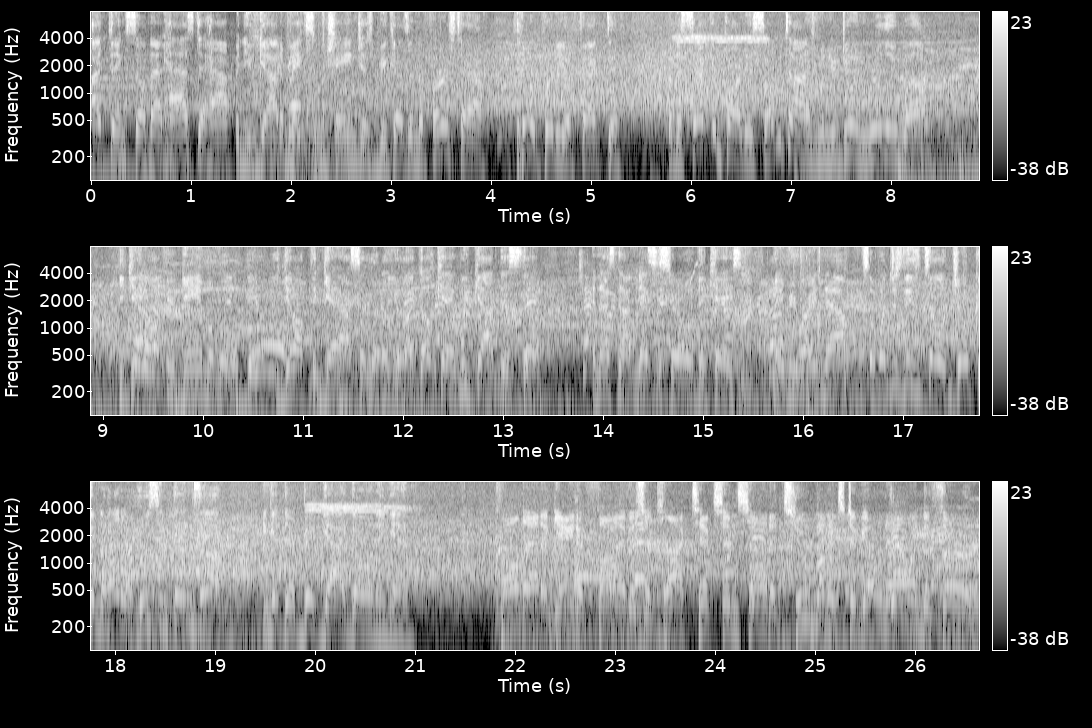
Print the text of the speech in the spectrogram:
I think so. That has to happen. You've got to make some changes because in the first half, they were pretty effective. But the second part is sometimes when you're doing really well, you get off your game a little bit. You get off the gas a little. You're like, okay, we've got this thing and that's not necessarily the case. Maybe right now, someone just needs to tell a joke in the huddle, loosen things up, and get their big guy going again. Call that a gain of five as the clock ticks inside of two minutes to go now in the third.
